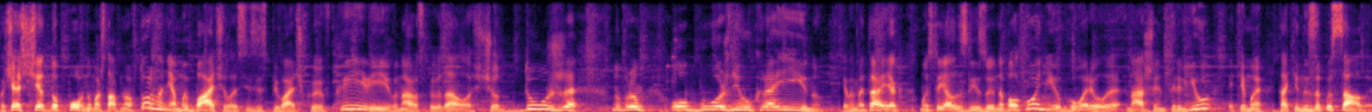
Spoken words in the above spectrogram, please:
Хоча ще до повномасштабного вторгнення ми бачилися зі співачкою в Києві, і вона розповідала, що дуже ну прям обожнює Україну. Я пам'ятаю, як ми стояли з Лізою на балконі і обговорювали наше інтерв'ю, яке ми так і не записали.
